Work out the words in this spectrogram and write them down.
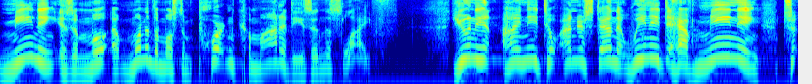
meaning is mo- one of the most important commodities in this life. You need, I need to understand that we need to have meaning to,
